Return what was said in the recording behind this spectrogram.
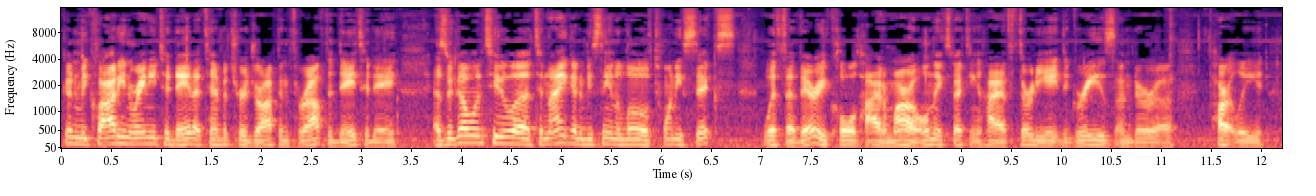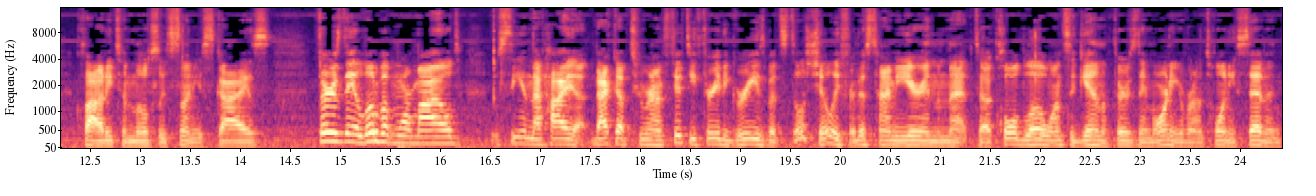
Going to be cloudy and rainy today, that temperature dropping throughout the day today. As we go into uh, tonight, going to be seeing a low of 26 with a very cold high tomorrow, only expecting a high of 38 degrees under uh, partly cloudy to mostly sunny skies. Thursday, a little bit more mild, seeing that high back up to around 53 degrees, but still chilly for this time of year, and then that uh, cold low once again on Thursday morning around 27.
